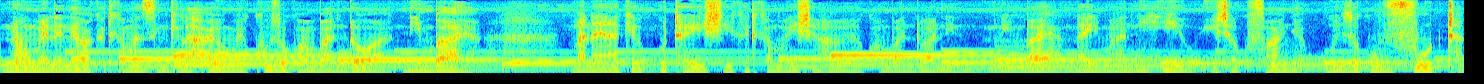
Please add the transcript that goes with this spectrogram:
na umelelewa katika mazingira hayo umekuzwa kwamba ndoa ni mbaya maana yake utaishi katika maisha hayo ya kwamba ndoa ni, ni mbaya na imani hiyo itakufanya uweze kuvuta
